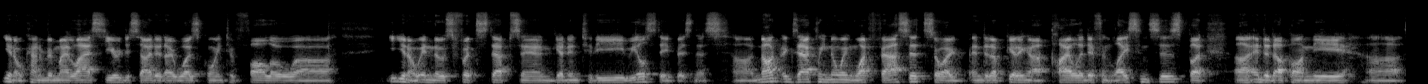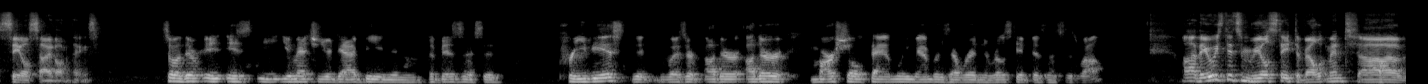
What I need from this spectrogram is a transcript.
you know, kind of in my last year, decided I was going to follow uh, you know in those footsteps and get into the real estate business uh, not exactly knowing what facet so i ended up getting a pile of different licenses but uh, ended up on the uh, sales side on things so there is you mentioned your dad being in the businesses previous was there other other marshall family members that were in the real estate business as well uh, they always did some real estate development. Uh,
